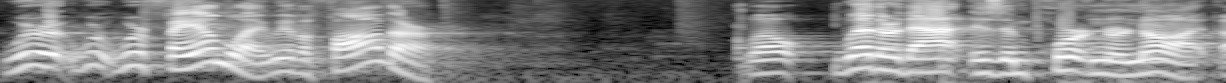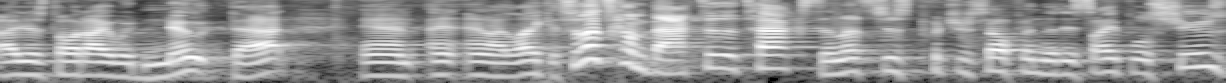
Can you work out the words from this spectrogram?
we're, we're, we're family. We have a Father. Well, whether that is important or not, I just thought I would note that, and, and, and, I like it. So let's come back to the text and let's just put yourself in the disciples' shoes.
